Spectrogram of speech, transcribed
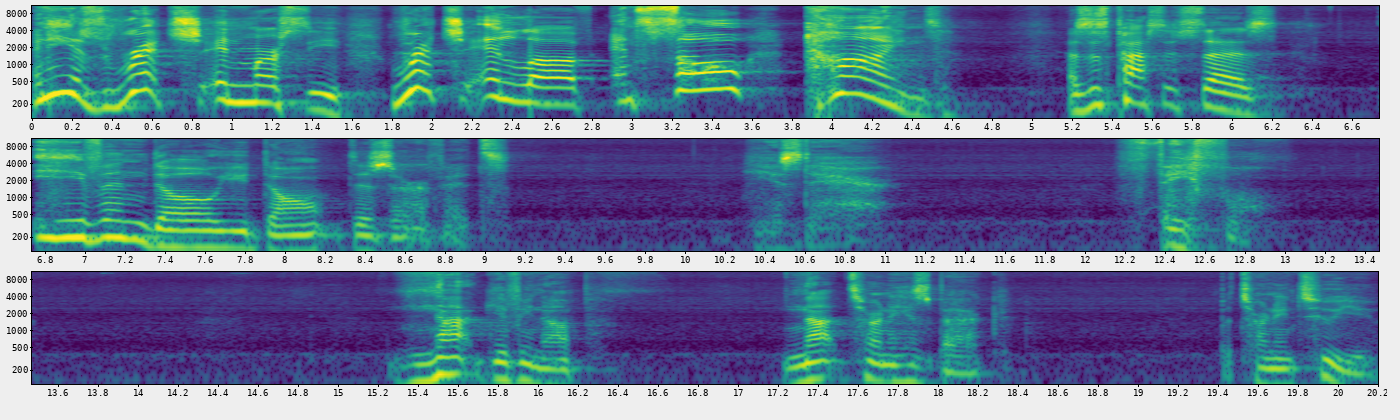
And he is rich in mercy, rich in love, and so kind. As this passage says, even though you don't deserve it, he is there, faithful, not giving up, not turning his back, but turning to you.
